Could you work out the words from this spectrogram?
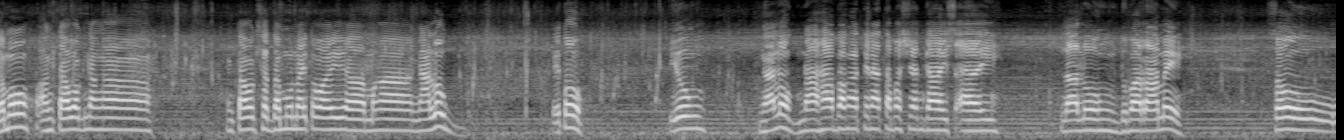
damo. Ang tawag ng ah, ang tawag sa damo na ito ay ah, mga ngalog. Ito, yung ngalog na habang ah, tinatabas yan guys ay lalong dumarami. So,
